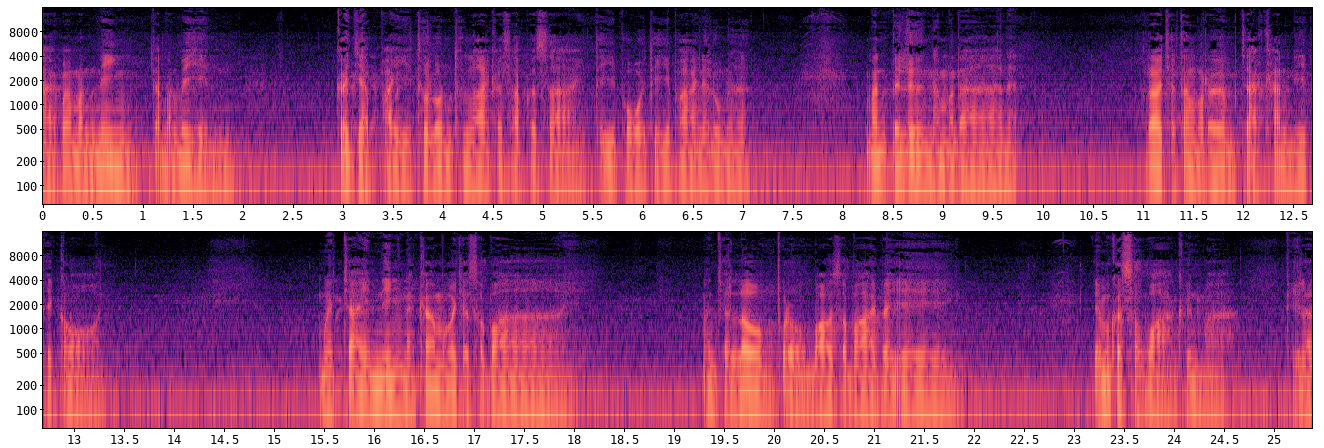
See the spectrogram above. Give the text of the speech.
หากว่ามันนิ่งแต่มันไม่เห็น ก็อย่าไปทุรนทุรายกระสับกระส่าย ตีโพยตีพายนะลุงนะ มันเป็นเรื่องธรรมดานะเราจะต้องเริ่มจากขั้นนี้ไปก่อน เมื่อใจนิ่งนะครับ มันก็จะสบาย มันจะโล่งโปร่งเบาสบายไปเอง เดี๋ยวมันก็สว่างขึ้นมา ทีละ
